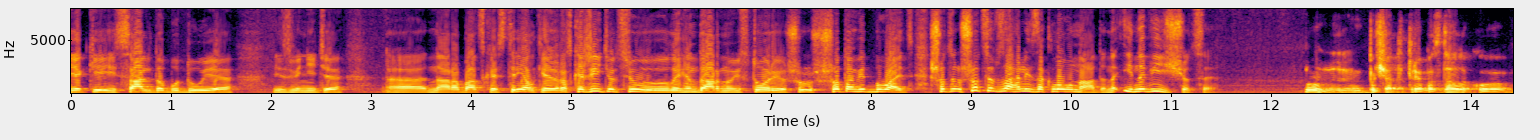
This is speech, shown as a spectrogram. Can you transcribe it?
який Сальдо будує, ізвиніть, е, на Арабатській стрілці. Розкажіть оцю легендарну історію, що, що там відбувається, що це, що це взагалі за клоунада і навіщо це? Ну, почати треба здалеку.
